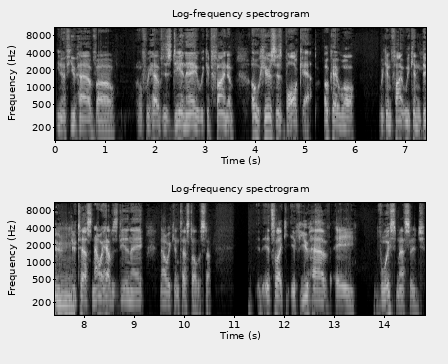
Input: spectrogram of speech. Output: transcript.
you know, if you have, uh, if we have his DNA, we could find him. Oh, here's his ball cap. Okay, well, we can find, we can do Mm. do tests. Now we have his DNA. Now we can test all this stuff. It's like if you have a voice message,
